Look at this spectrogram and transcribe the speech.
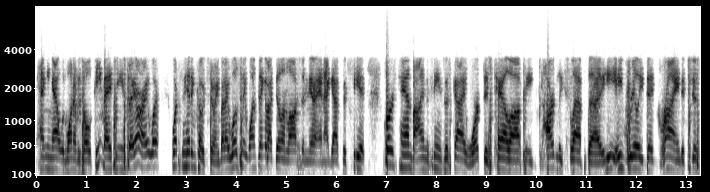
hanging out with one of his old teammates, and you say, all right, what what's the hitting coach doing? But I will say one thing about Dillon Lawson, you know, and I got to see it firsthand behind the scenes. This guy worked his tail off. He hardly slept. Uh, he he really did grind. It's just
